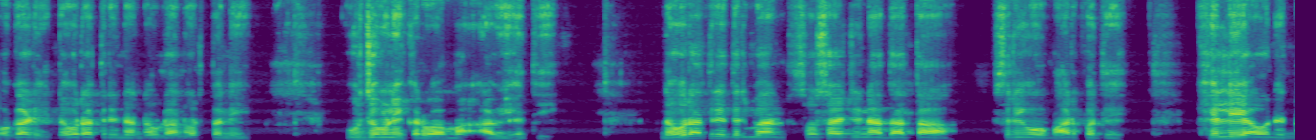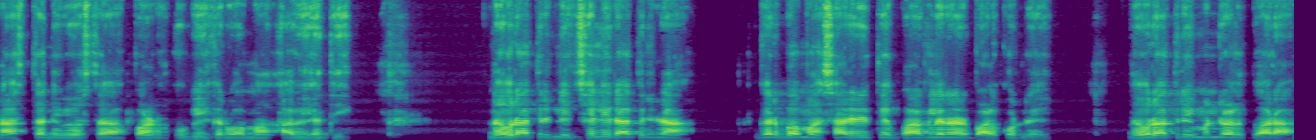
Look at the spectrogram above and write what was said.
વગાડી નવરાત્રિના નવલા નોરતાની ઉજવણી કરવામાં આવી હતી. નવરાત્રી દરમિયાન સોસાયટીના દાતા શ્રીઓ મારફતે ખેલિયાઓને નાસ્તાની વ્યવસ્થા પણ ઊભી કરવામાં આવી હતી. નવરાત્રિની છેલ્લી રાત્રિના ગરબામાં સારી રીતે ભાગ લેનાર બાળકોને નવરાત્રિ મંડળ દ્વારા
